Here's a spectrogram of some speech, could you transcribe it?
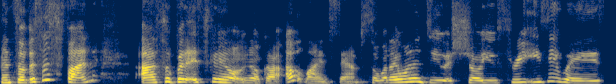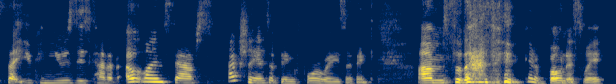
and so this is fun. Uh, so, but it's going to, you know got outline stamps. So what I want to do is show you three easy ways that you can use these kind of outline stamps. Actually, ends up being four ways, I think. Um, so that's kind of bonus way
